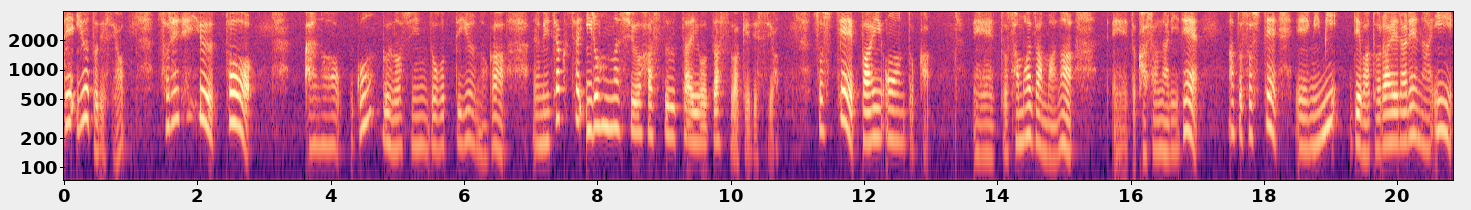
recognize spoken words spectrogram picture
で言うとですよ。それで言うとあのゴングの振動っていうのがめちゃくちゃいろんな周波数帯を出すわけですよ。そして倍音とかさまざまな、えーと、重なりであとそして、えー、耳では捉えられない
